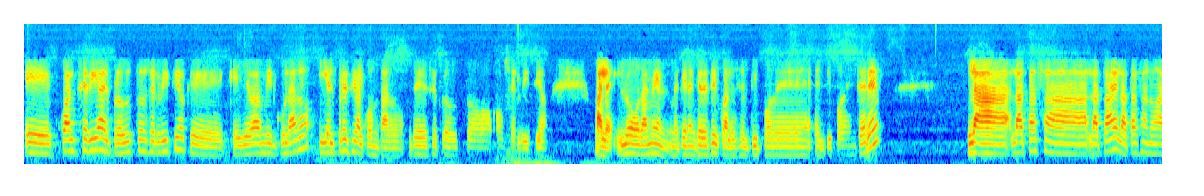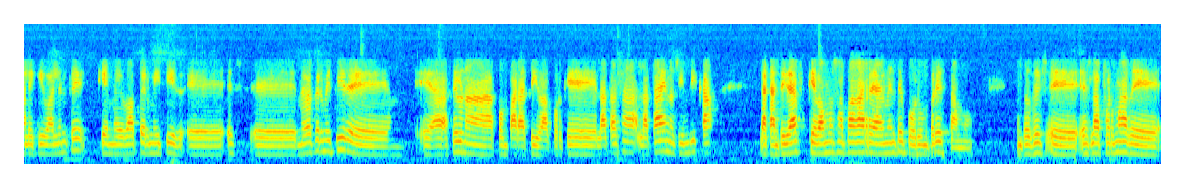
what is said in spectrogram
eh, cuál sería el producto o servicio que, llevan vinculado y el precio al contado de ese producto o servicio. Vale, luego también me tienen que decir cuál es el tipo de, el tipo de interés, la, la tasa, la TAE, la tasa anual equivalente, que me va a permitir, eh, eh, me va a permitir hacer una comparativa, porque la tasa, la TAE nos indica la cantidad que vamos a pagar realmente por un préstamo. Entonces, eh, es la forma de,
